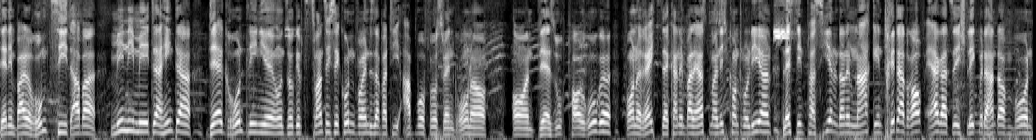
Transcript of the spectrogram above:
der den Ball rumzieht, aber Millimeter hinter der Grundlinie und so gibt's 20 Sekunden vor in dieser Partie Abwurf für Sven Gronau und der sucht Paul Ruge vorne rechts. Der kann den Ball erstmal nicht kontrollieren, lässt ihn passieren und dann im Nachgehen tritt er drauf, ärgert sich, schlägt mit der Hand auf den Boden,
